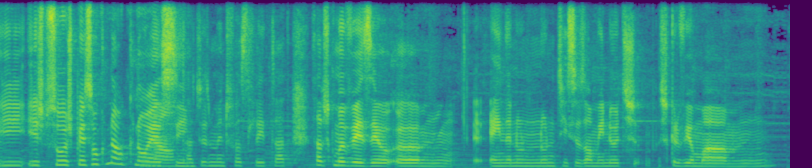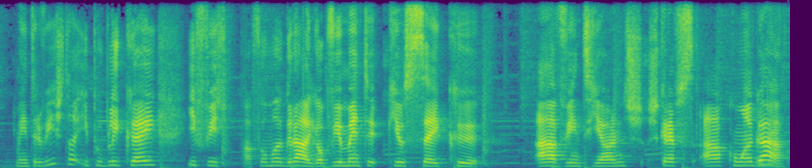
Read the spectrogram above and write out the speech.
E, e as pessoas pensam que não, que não, é assim. Está tudo muito facilitado. Sabes que uma vez eu, hum, ainda no, no Notícias ao Minutos, escrevi uma, hum, uma entrevista e publiquei e fiz. Pá, foi uma gralha. Obviamente que eu sei que há 20 anos escreve-se A com H. H.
